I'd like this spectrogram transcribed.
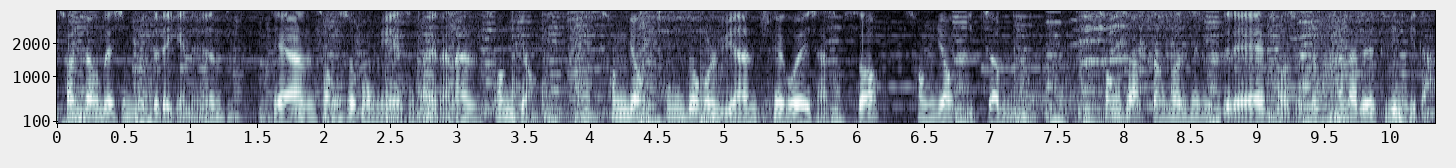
선정되신 분들에게는 대한성서공회에서 발간한 성경, 성경 통독을 위한 최고의 자습서 성경 2.0, 성서학당 선생님들의 저서 중 하나를 드립니다.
